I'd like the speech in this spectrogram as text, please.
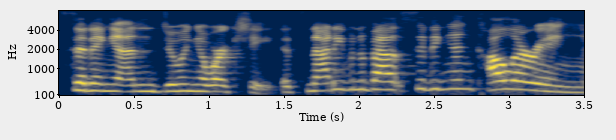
sitting and doing a worksheet. It's not even about sitting and coloring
